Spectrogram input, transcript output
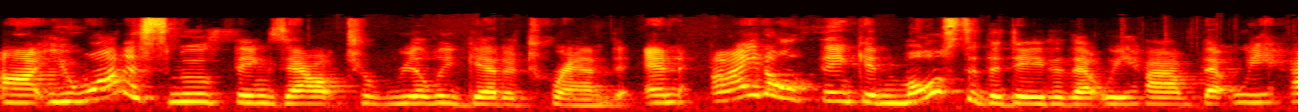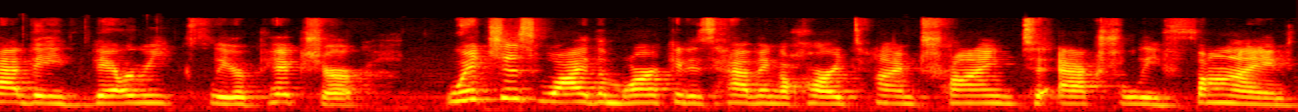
Uh, you want to smooth things out to really get a trend. And I don't think in most of the data that we have that we have a very clear picture, which is why the market is having a hard time trying to actually find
